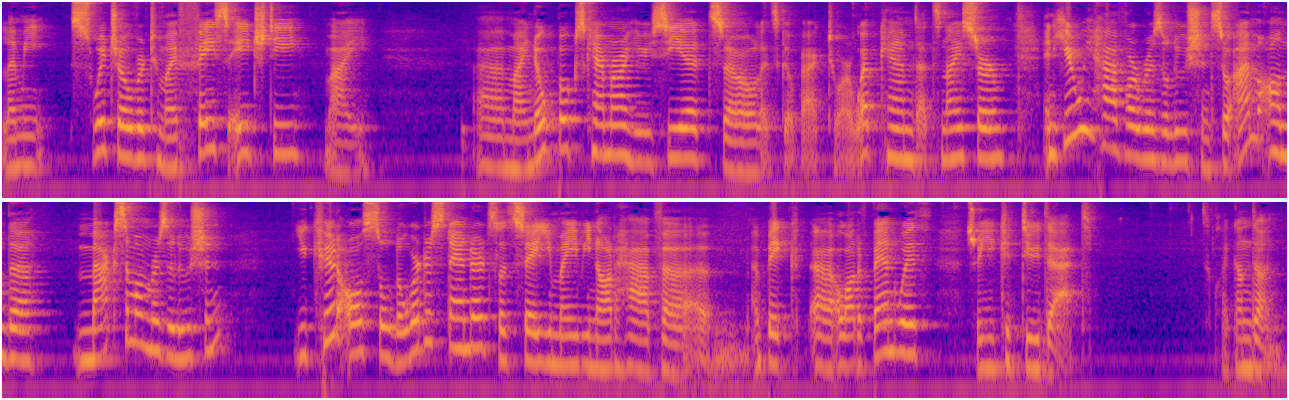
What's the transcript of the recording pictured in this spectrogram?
let me switch over to my Face HD, my uh, my notebook's camera, here you see it. So let's go back to our webcam, that's nicer. And here we have our resolution. So I'm on the maximum resolution. You could also lower the standards. Let's say you maybe not have uh, a big, uh, a lot of bandwidth, so you could do that. Let's click on done.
